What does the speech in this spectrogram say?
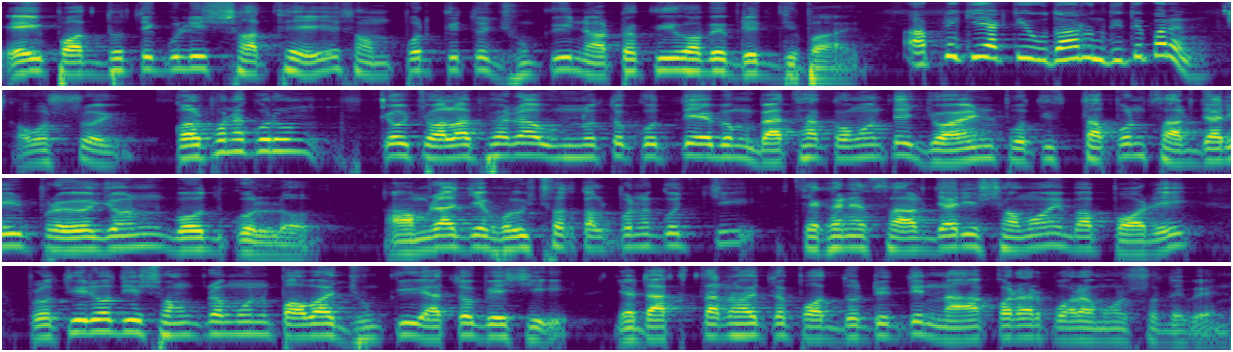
এই পদ্ধতিগুলির সাথে সম্পর্কিত ঝুঁকি নাটকীয়ভাবে বৃদ্ধি পায়। আপনি কি একটি উদাহরণ দিতে পারেন? অবশ্যই। কল্পনা করুন কেউ চলাফেরা উন্নত করতে এবং ব্যথা কমাতে জয়েন্ট প্রতিস্থাপন সার্জারির প্রয়োজন বোধ করল। আমরা যে ভবিষ্যৎ কল্পনা করছি সেখানে সার্জারির সময় বা পরে প্রতিরোধী সংক্রমণ পাওয়ার ঝুঁকি এত বেশি যে ডাক্তার হয়তো পদ্ধতিটি না করার পরামর্শ দেবেন।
